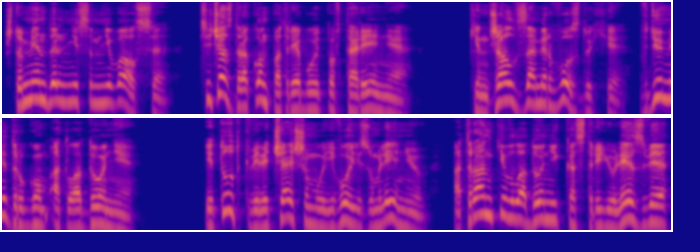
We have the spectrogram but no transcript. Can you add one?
что Мендель не сомневался. Сейчас дракон потребует повторения. Кинжал замер в воздухе, в дюйме другом от ладони. И тут, к величайшему его изумлению, от ранки в ладони к острию лезвия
